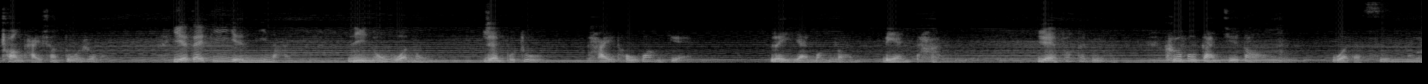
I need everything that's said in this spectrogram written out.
窗台上多肉也在低吟呢喃，你侬我侬。忍不住抬头望远，泪眼朦胧，连叹：远方的你，可否感觉到我的思念？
